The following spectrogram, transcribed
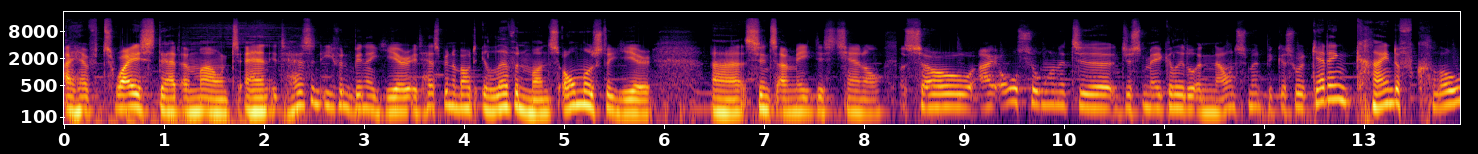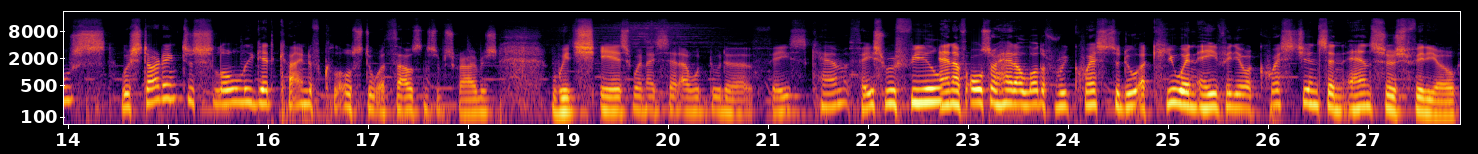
I have twice that amount. And it hasn't even been a year, it has been about 11 months, almost a year uh, since I made this channel. So I also wanted to just make a little announcement because we're getting kind of close. We're starting to slowly get kind of close to a thousand subscribers, which is when I said I would do the face cam, face reveal. And I've also had a lot of requests to do a Q&A video, a questions and answers video.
